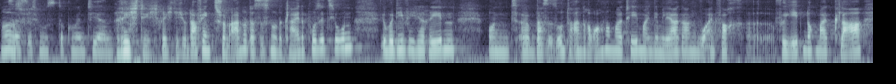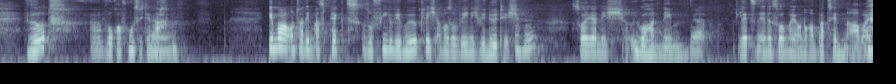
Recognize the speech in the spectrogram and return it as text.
Ne, Das heißt, ich muss dokumentieren. Richtig, richtig. Und da fängt es schon an und das ist nur eine kleine Position, über die wir hier reden. Und ähm, das ist unter anderem auch nochmal Thema in dem Lehrgang, wo einfach äh, für jeden nochmal klar wird, äh, worauf muss ich denn achten. Immer unter dem Aspekt, so viel wie möglich, aber so wenig wie nötig. Soll ja nicht überhand nehmen. Ja, Letzten Endes soll man ja auch noch am Patienten arbeiten.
